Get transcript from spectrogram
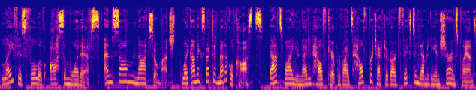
Life is full of awesome what ifs, and some not so much, like unexpected medical costs. That's why United Healthcare provides Health Protector Guard fixed indemnity insurance plans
